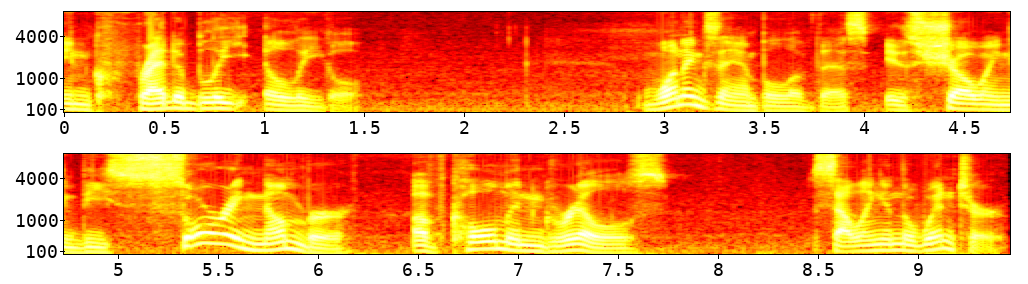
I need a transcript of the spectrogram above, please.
incredibly illegal. One example of this is showing the soaring number of Coleman grills selling in the winter.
